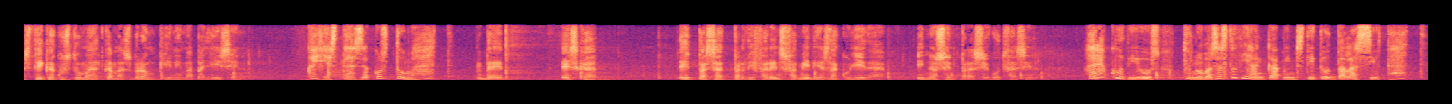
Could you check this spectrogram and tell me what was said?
Estic acostumat que m'esbronquin i m'apallissin. Que hi estàs acostumat? Bé, és que he passat per diferents famílies d'acollida. I no sempre ha sigut fàcil. Ara que ho dius, tu no vas estudiar en cap institut de la ciutat?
